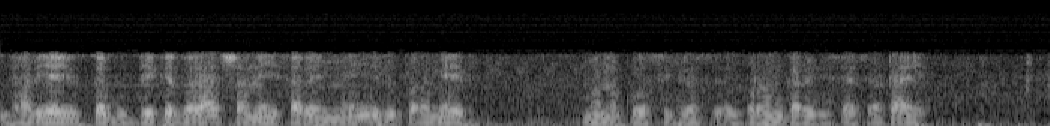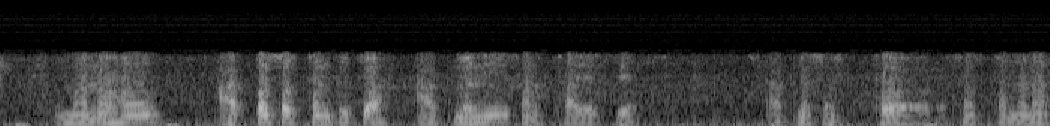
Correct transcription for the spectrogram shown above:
धैर्य युक्त बुद्धि के द्वारा शनि शनि में रूपरमेद। मन को शीघ्र से उपरम करे विषय से हटाए मन आत्मस्वस्थ कृत्वा आत्मनि संस्था आत्मसंस्थ संस्था मना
